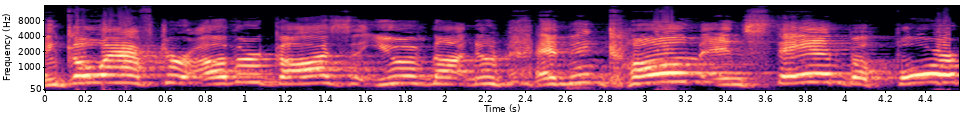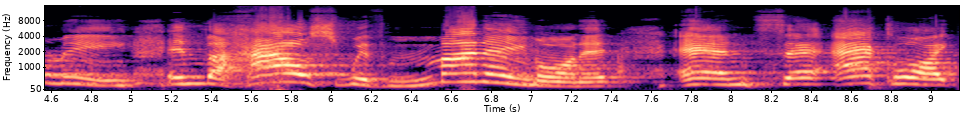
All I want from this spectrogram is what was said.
And go after other gods that you have not known, and then come and stand before me in the house with my name on it and say, act like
